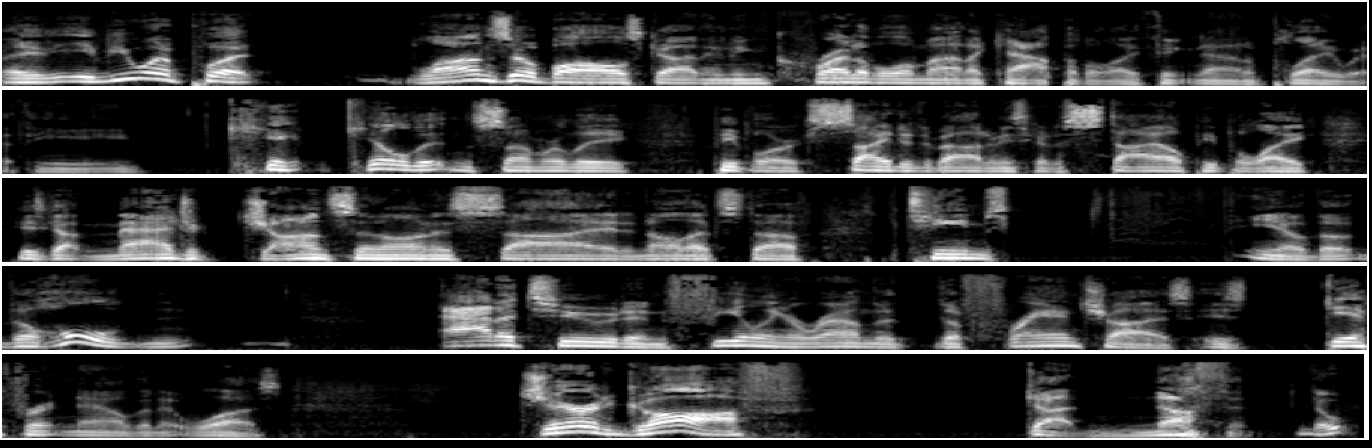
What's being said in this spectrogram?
if you want to put Lonzo Ball's got an incredible amount of capital, I think, now to play with. He killed it in summer league. People are excited about him. He's got a style people like. He's got Magic Johnson on his side and all that stuff. Teams, you know, the the whole attitude and feeling around the, the franchise is different now than it was. Jared Goff got nothing. Nope.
